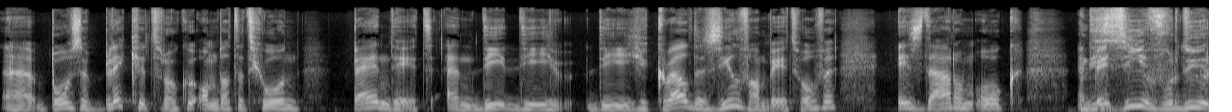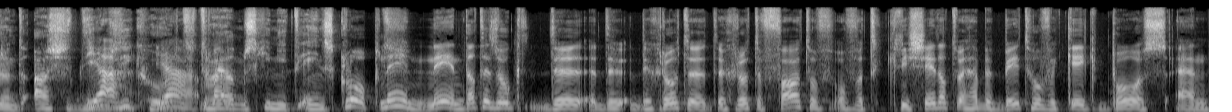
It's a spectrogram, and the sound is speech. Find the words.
uh, boze blik getrokken, omdat het gewoon pijn deed. En die, die, die gekwelde ziel van Beethoven is daarom ook... En die zie je voortdurend als je die ja, muziek hoort, ja, terwijl maar... het misschien niet eens klopt. Nee, nee en dat is ook de, de, de, grote, de grote fout, of, of het cliché dat we hebben. Beethoven keek boos, en,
